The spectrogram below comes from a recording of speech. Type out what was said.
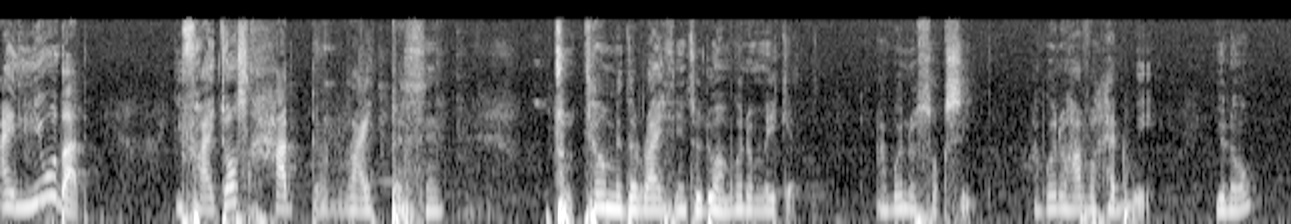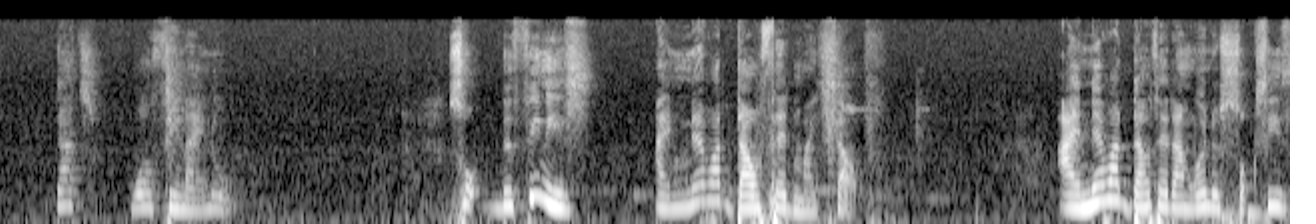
I knew that if I just had the right person to tell me the right thing to do, I'm going to make it. I'm going to succeed. I'm going to have a headway. You know, that's one thing I know. So the thing is, I never doubted myself. I never doubted I'm going to succeed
